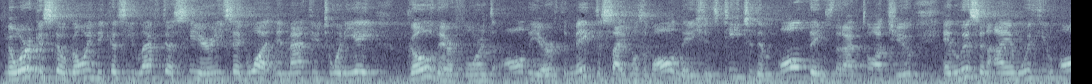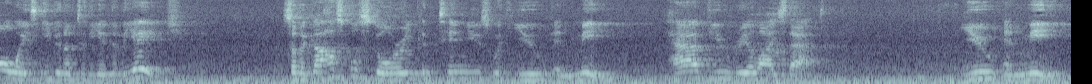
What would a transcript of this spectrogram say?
And the work is still going because he left us here. And he said, What? In Matthew 28 Go therefore into all the earth and make disciples of all nations, teaching them all things that I've taught you. And listen, I am with you always, even unto the end of the age. So the gospel story continues with you and me. Have you realized that? You and me.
